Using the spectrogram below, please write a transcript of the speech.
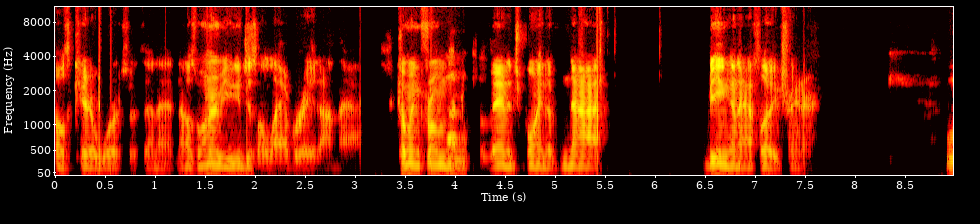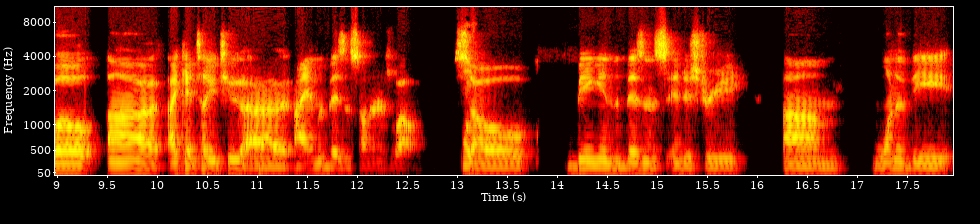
healthcare works within it. And I was wondering if you could just elaborate on that, coming from the vantage point of not being an athletic trainer. Well, uh, I can tell you too. Uh, I am a business owner as well. So, being in the business industry, um, one of the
